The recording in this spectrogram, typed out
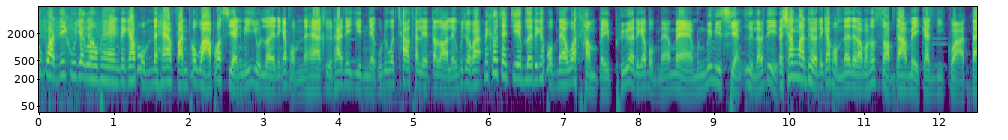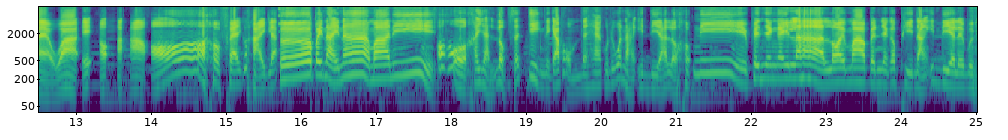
ทุกวันนี้กูยังระแวงนะครับผมนะฮะฝันผวาเพราะเสียงนี้อยู่เลยนะครับผมนะฮะคือถ้าได้ยินเนี่ยกูนึกว่าเจ้าทะเลตลอดเลยคุณผู้ชมว่าไม่เข้าใจเจมเลยนะครับผมนะว่าทำไปเพื่อนะครับผมนะแหมมึงไม่มีเสียงอื่นแล้วดิแต่ช่างมันเถอะนะครับผมนะเดี๋ยวเรามาทดสอบดาเมจกันดีกว่า แต่ว่าเอ๊ะเอาอะอะอ๋อแฟนกูหายอีกแล้วเออไปไหนหน้ามานี่โอ้โหขยันหลบซะจริงนะครับผมนะฮะกูนึกว่าหนังอินเดียเหรอนี่เป็นยังไงล่ะลอยมาเป็นอย่างกับผีหนังอินเดียเลยมึง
